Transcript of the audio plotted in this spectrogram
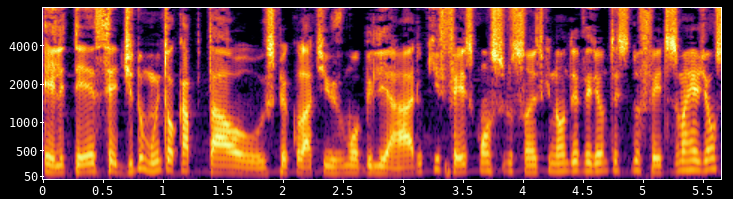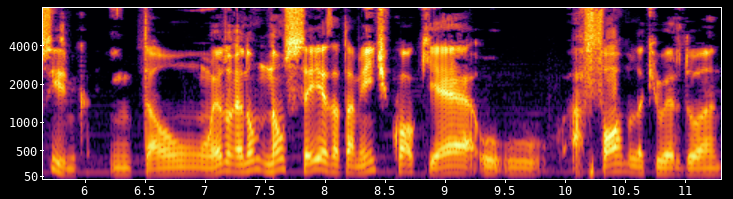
ele ter cedido muito ao capital especulativo imobiliário que fez construções que não deveriam ter sido feitas numa região sísmica. Então, eu, eu não, não sei exatamente qual que é o, o a fórmula que o Erdogan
